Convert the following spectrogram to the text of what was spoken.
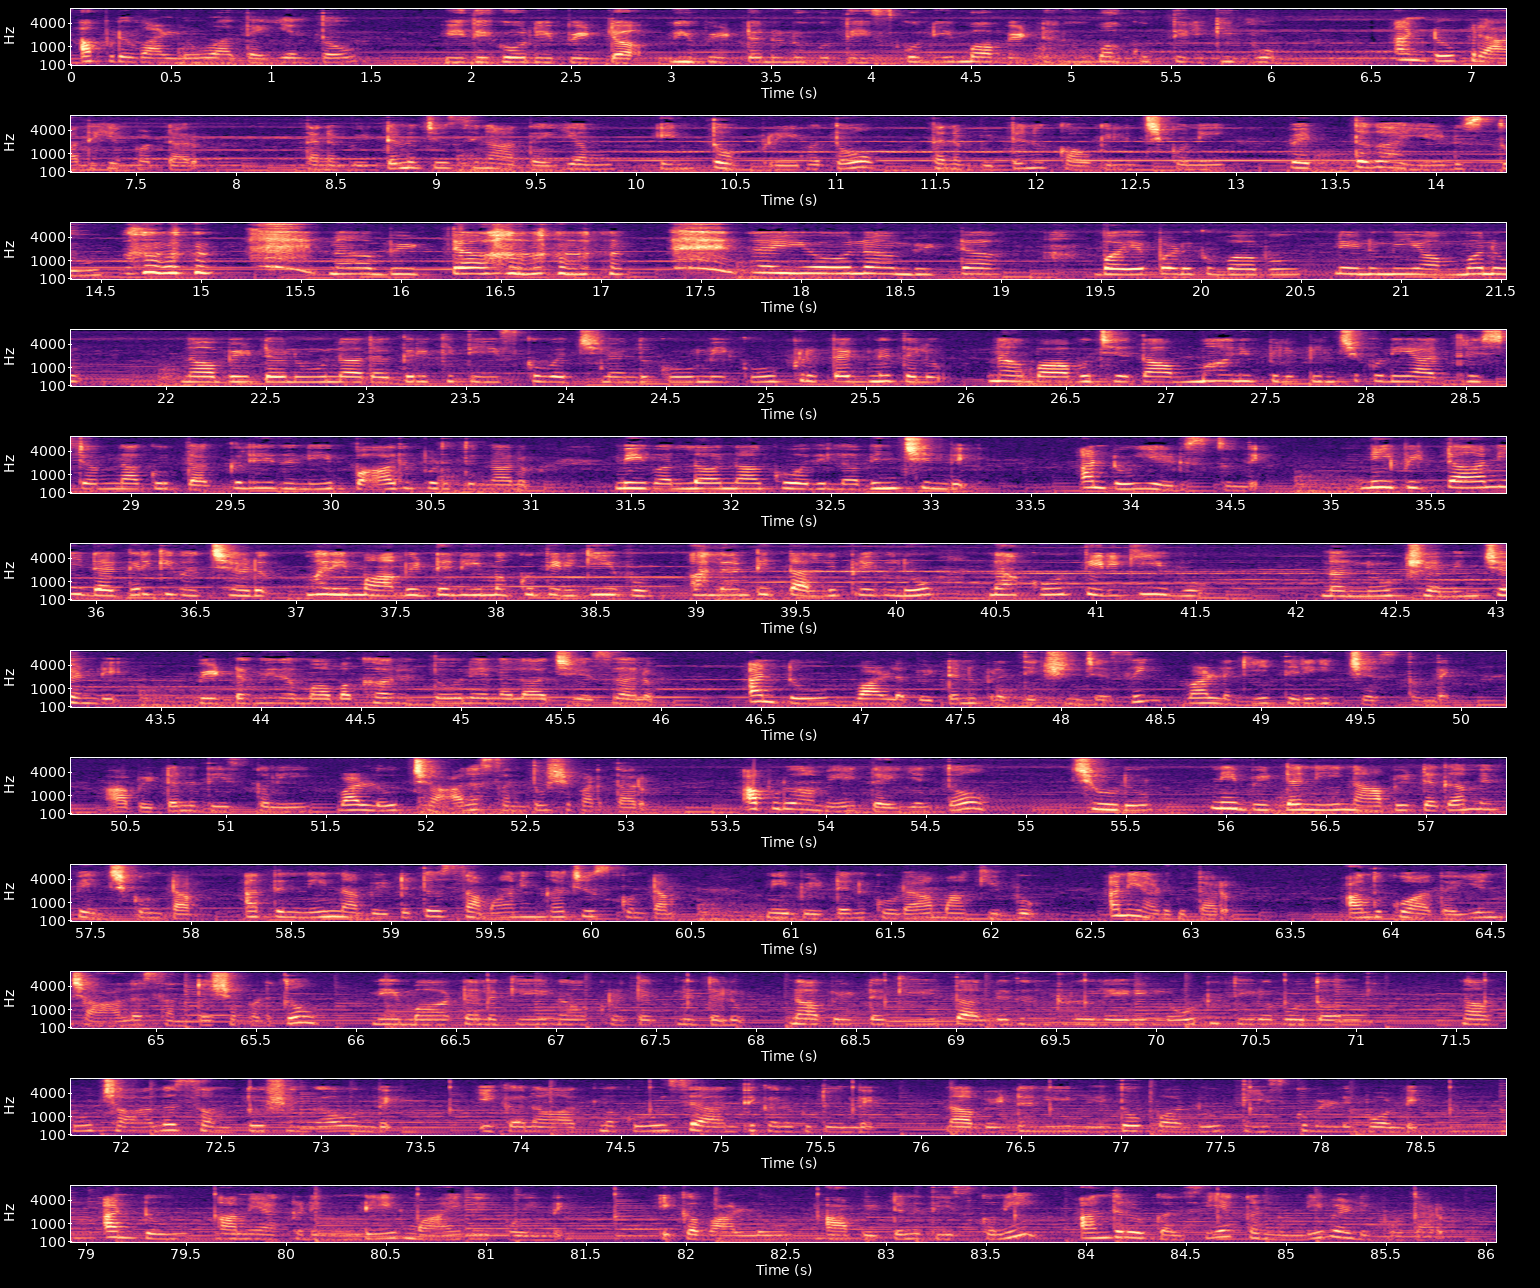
అప్పుడు వాళ్ళు ఆ దయ్యంతో ఇదిగో నీ బిడ్డ నీ బిడ్డను నువ్వు తీసుకుని మా బిడ్డను మాకు తిరిగివ్వు అంటూ ప్రాధేయపడ్డారు. తన బిడ్డను చూసిన ఆ దయ్యం ఎంతో ప్రేమతో తన బిడ్డను కౌగిలించుకొని పెద్దగా ఏడుస్తూ నా బిడ్డ అయ్యో నా బిడ్డ భయపడకు బాబు నేను మీ అమ్మను. నా బిడ్డను నా దగ్గరికి తీసుకువచ్చినందుకు మీకు కృతజ్ఞతలు. నా బాబు చేత అమ్మ అని పిలిపించుకునే అదృష్టం నాకు దక్కలేదని బాధపడుతున్నాను. మీ వల్ల నాకు అది లభించింది అంటూ ఏడుస్తుంది. నీ బిడ్డ నీ దగ్గరికి వచ్చాడు. మరి మా బిడ్డని మాకు తిరిగి ఇవ్వు. అలాంటి తల్లి ప్రేమను నాకు తిరిగి ఇవ్వు. నన్ను క్షమించండి. బిడ్డ మీద మమకారంతో నేను అలా చేశాను అంటూ వాళ్ళ బిడ్డను ప్రత్యక్షం చేసి వాళ్ళకి తిరిగిచ్చేస్తుంది. ఆ బిడ్డను తీసుకుని వాళ్ళు చాలా సంతోషపడతారు. అప్పుడు ఆమె దయ్యంతో చూడు నీ బిడ్డని నా బిడ్డగా మేము పెంచుకుంటాం. అతన్ని నా బిడ్డతో సమానంగా చూసుకుంటాం. నీ బిడ్డను కూడా మాకివ్వు అని అడుగుతారు. అందుకు ఆ దయ్యం చాలా సంతోషపడుతూ మీ మాటలకి నా కృతజ్ఞతలు. నా బిడ్డకి తల్లిదండ్రులు లేని లోటు తీరబోతోంది. నాకు చాలా సంతోషంగా ఉంది. ఇక నా ఆత్మకు శాంతి కలుగుతుంది. నా బిడ్డని మీతో పాటు తీసుకువెళ్ళిపోండి అంటూ ఆమె అక్కడి నుండి మాయమైపోయింది. ఇక వాళ్ళు ఆ బిడ్డను తీసుకుని అందరూ కలిసి అక్కడి నుండి వెళ్ళిపోతారు.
